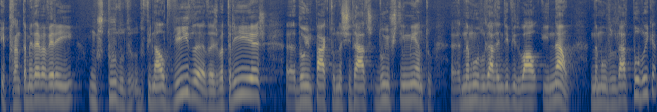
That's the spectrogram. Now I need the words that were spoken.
e, portanto, também deve haver aí um estudo do, final de vida das baterias, do impacto nas cidades, do investimento na mobilidade individual e não na mobilidade pública.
